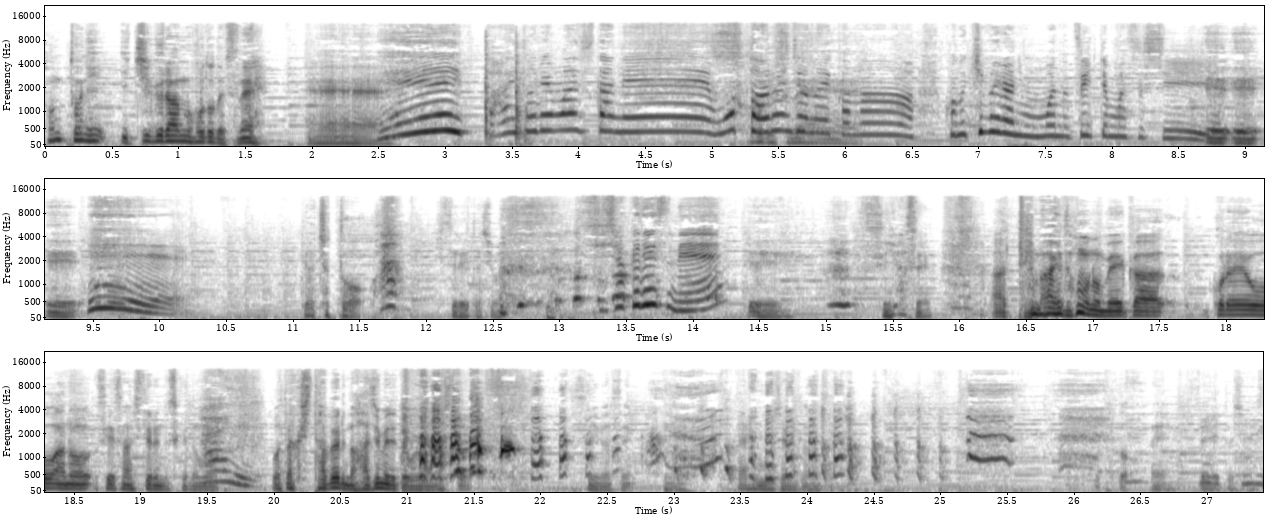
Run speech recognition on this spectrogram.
本当に1グラムほどですね、えええいっぱい取れましたね。もっとあるんじゃないかな、この木べらにもまだついてますし。ー、えー、えー、えええー、ではちょっと失礼いたします。試食ですね。えー。すいません。あ手前どものメーカーこれをあの生産してるんですけども、はい。私食べるの初めてでございまして。すいません、えー大変申し訳ございません。ちょっと、えー失礼いたします、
